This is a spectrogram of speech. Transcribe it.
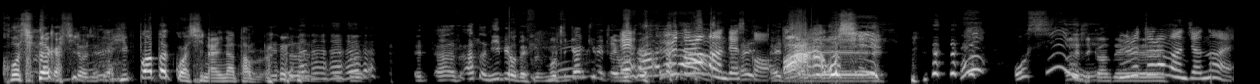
こちらが白で、いやヒップアタックはしないな、多分。えっと、えっと、えっとああと2秒です。もう時間切れちゃいまえ、す。ウルトラマンですか？はいあー惜しい惜しい。ウルトラマンじゃない。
